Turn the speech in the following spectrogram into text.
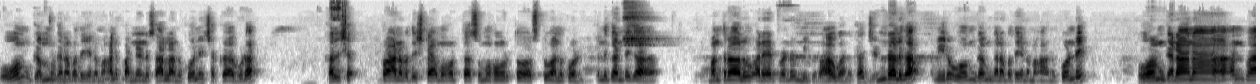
ఓం గం గణపతయ నమ అని పన్నెండు సార్లు అనుకొని చక్కగా కూడా కలుష ప్రాణప్రతిష్ఠ ముహూర్త సుముహూర్తం వస్తూ అనుకోండి. ఎందుకంటే ఇక మంత్రాలు అనేటువంటివి మీకు రావు కనుక జనరల్గా మీరు ఓం గం గణపతయ నమ అనుకోండి. ఓం గణానాన్వా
